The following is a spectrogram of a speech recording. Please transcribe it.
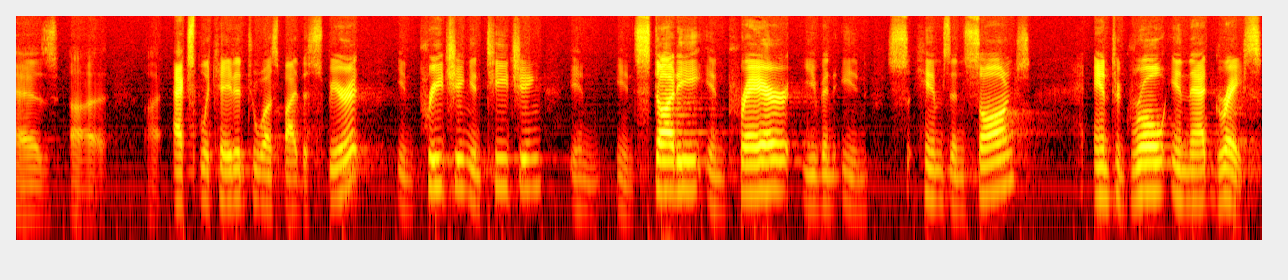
as uh, uh, explicated to us by the Spirit in preaching and teaching, in in study, in prayer, even in hymns and songs, and to grow in that grace.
